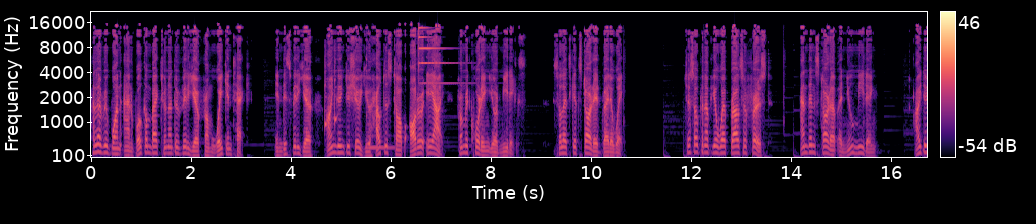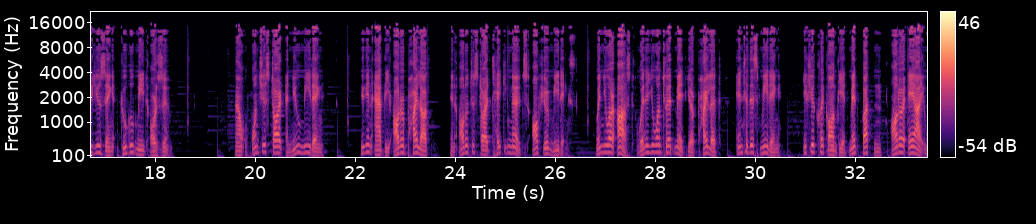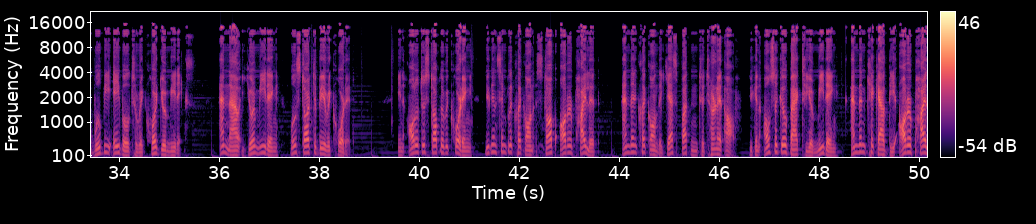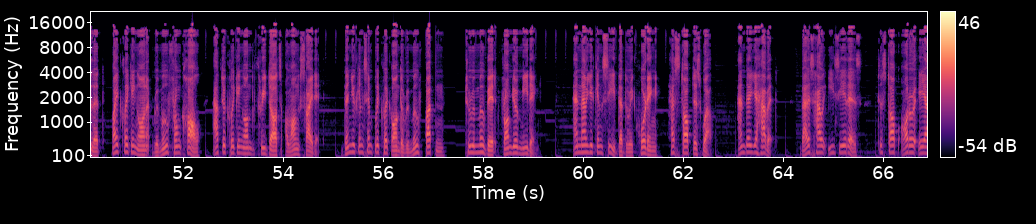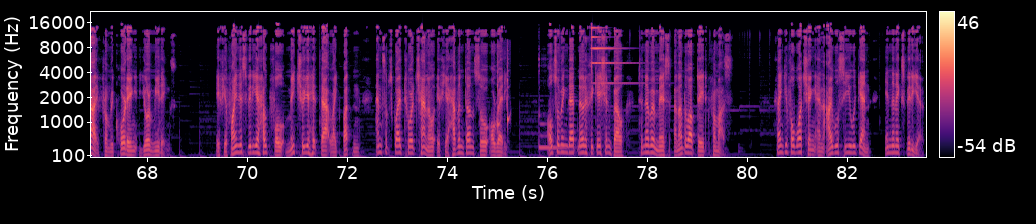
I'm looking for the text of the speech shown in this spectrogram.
Hello everyone and welcome back to another video from Wake&Tech. In this video, I'm going to show you how to stop Otter AI from recording your meetings. So let's get started right away. Just open up your web browser first and then start up a new meeting either using Google Meet or Zoom. Now once you start a new meeting, you can add the OtterPilot in order to start taking notes of your meetings. When you are asked whether you want to admit your pilot into this meeting, if you click on the admit button, Otter AI will be able to record your meetings. And now your meeting will start to be recorded. In order to stop the recording, you can simply click on stop OtterPilot and then click on the yes button to turn it off. You can also go back to your meeting and then kick out the OtterPilot by clicking on remove from call after clicking on the three dots alongside it. Then you can simply click on the remove button to remove it from your meeting. And now you can see that the recording has stopped as well. And there you have it. That is how easy it is to stop Otter AI from recording your meetings. If you find this video helpful, make sure you hit that like button and subscribe to our channel if you haven't done so already. Also ring that notification bell to never miss another update from us. Thank you for watching and I will see you again in the next video.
